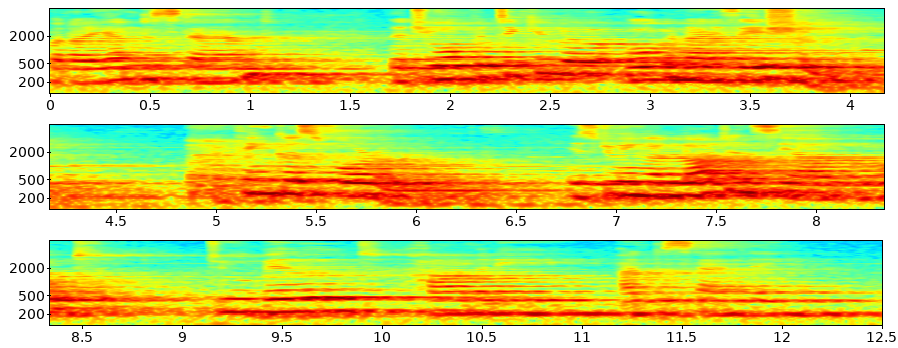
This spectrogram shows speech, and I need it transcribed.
but I understand that your particular organization, the Thinkers Forum, is doing a lot in Sialkot to build harmony, understanding,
